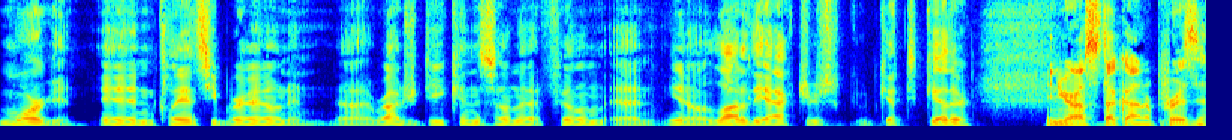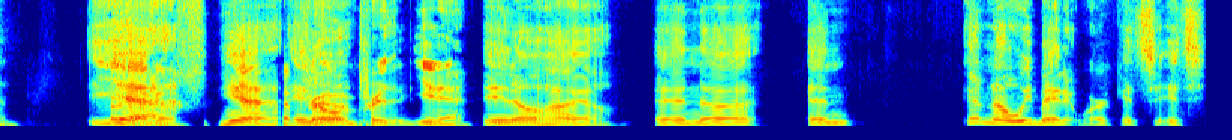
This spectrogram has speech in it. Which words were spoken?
Morgan and Clancy Brown and uh, Roger Deakins on that film, and you know, a lot of the actors would get together. And you're all stuck on a prison. Or like Yeah, yeah, a, a you pro- know, prison. You know, in Ohio, and uh, and yeah, no, we made it work. It's it's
